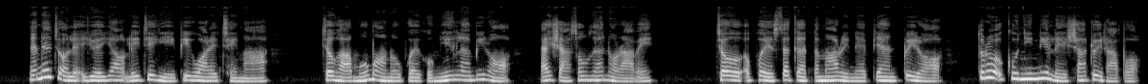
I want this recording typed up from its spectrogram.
။နည်းနည်းကျော်လည်းအရွယ်ရောက်လေးကျင့်ရေးပြေးသွားတဲ့ချိန်မှာကျုပ်ဟာမိုးမောင်တို့ဘွဲကိုမြင်လန်ပြီးတော့လိုက်ရှာစုံစမ်းတော့တာပဲ။ ကျုပ်အဖွဲ့စက်ကသမားတွေနဲ့ပြန်တွေ့တော့သူတို့အကူကြီးနဲ့လည်းရှားတွေ့တာပေါ့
